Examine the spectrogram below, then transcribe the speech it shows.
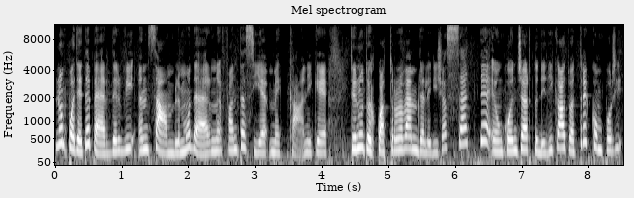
non potete perdervi Ensemble Moderne Fantasie Meccaniche, tenuto il 4 novembre alle 17, è un concerto dedicato a tre composi-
